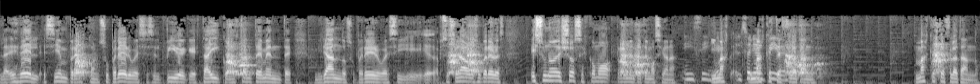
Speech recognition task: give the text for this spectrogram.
la- es de él, es siempre es con superhéroes, es el pibe que está ahí constantemente mirando superhéroes y eh, obsesionado con los superhéroes. Es uno de ellos, es como realmente te emociona. Y sí, y más, el y sueño más que esté pibe. flotando. Más que esté flotando.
